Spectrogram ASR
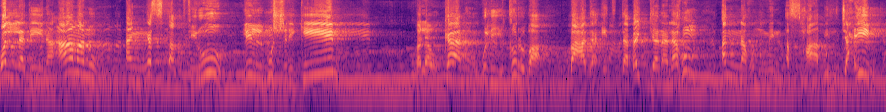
والذين آمنوا أن يستغفروا للمشركين ولو كانوا أولي قربى بعد إذ تبين لهم أنهم من أصحاب الجحيم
